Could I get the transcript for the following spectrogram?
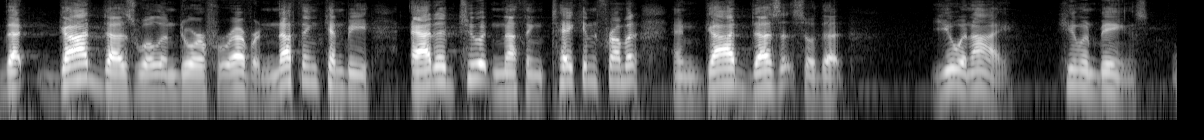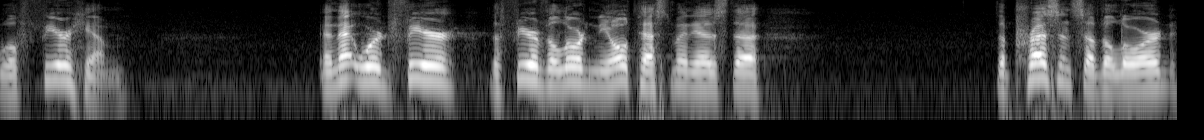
that God does will endure forever. Nothing can be added to it, nothing taken from it, and God does it so that you and I, human beings, will fear Him. And that word fear, the fear of the Lord in the Old Testament, is the the presence of the Lord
